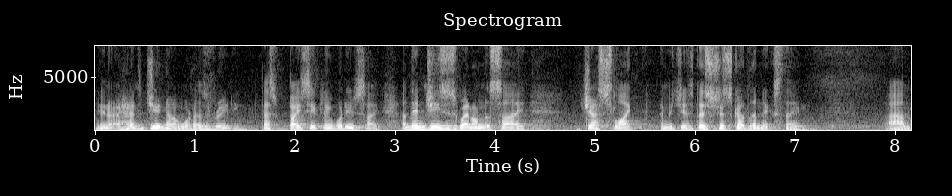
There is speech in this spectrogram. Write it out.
You know, how did you know what I was reading? That's basically what he was saying. And then Jesus went on to say, just like, let me just, let's just go to the next thing. um,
